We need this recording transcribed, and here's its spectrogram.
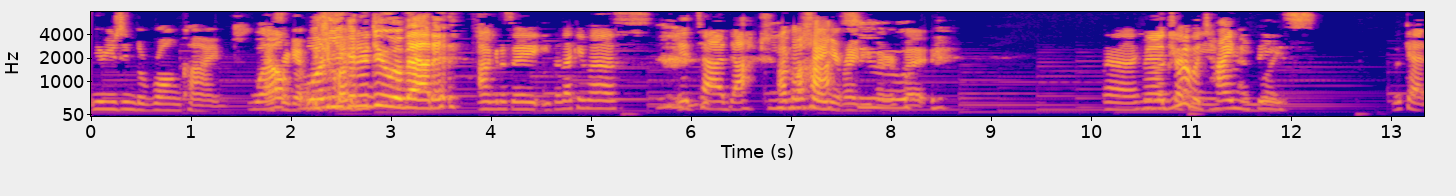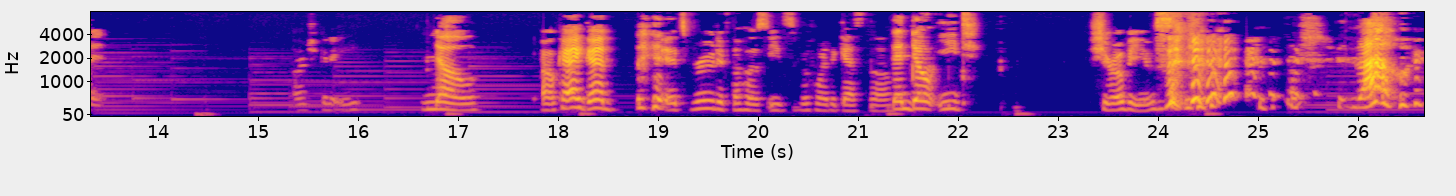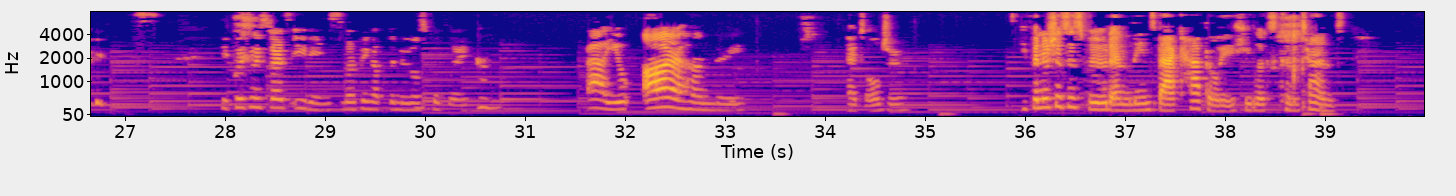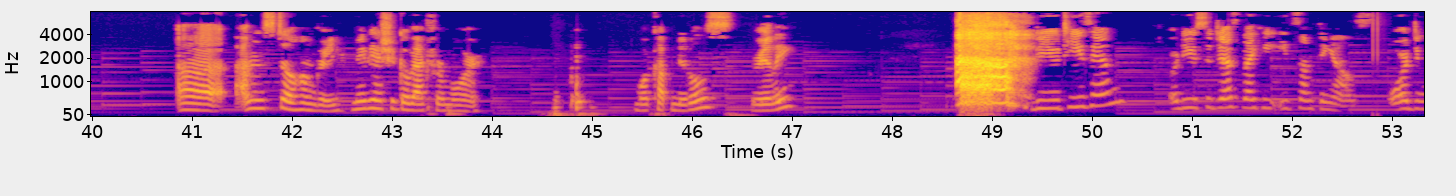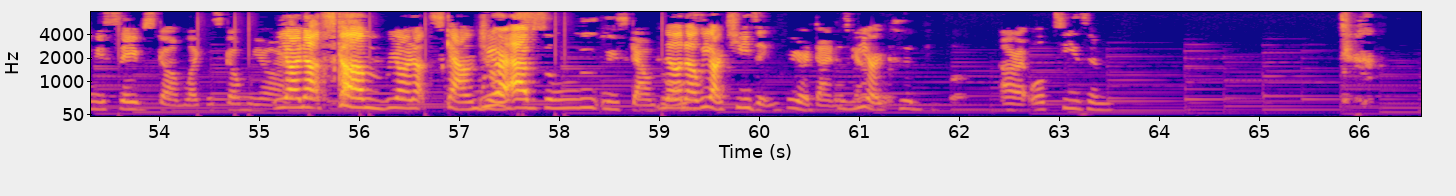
you're using the wrong kind. well, I forget what are you one. gonna do about it? I'm gonna say itadakimasu. Itadakimasu. I'm not saying it right either, but Uh, Man, you have a tiny face. Look at it. Aren't you gonna eat? No. Okay, good. it's rude if the host eats before the guest, though. then don't eat. Shiro beams. That works. He quickly starts eating, slurping up the noodles quickly. Wow, you are hungry. I told you. He finishes his food and leans back happily. He looks content. Uh, I'm still hungry. Maybe I should go back for more. More cup noodles? Really? Ah! Do you tease him? Or do you suggest that he eat something else? Or do we save scum like the scum we are? We are not scum. We are not scoundrels. We are absolutely scoundrels. No, no, we are teasing. we are dino Because we are good people. Alright, we'll tease him.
